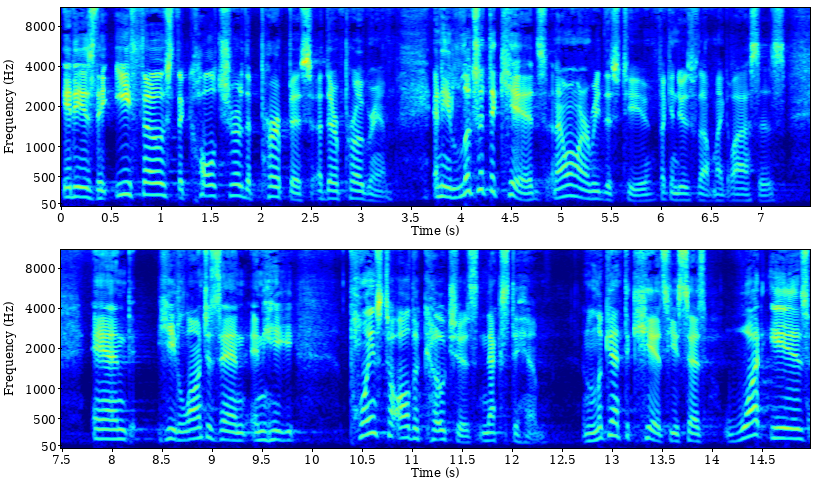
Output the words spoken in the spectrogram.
It is the ethos, the culture, the purpose of their program. And he looks at the kids, and I want to read this to you, if I can do this without my glasses. And he launches in and he points to all the coaches next to him. And looking at the kids, he says, What is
